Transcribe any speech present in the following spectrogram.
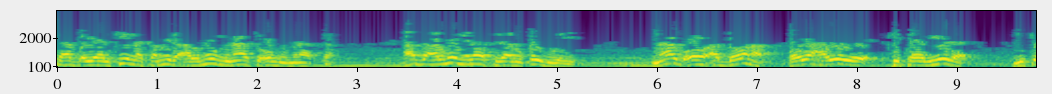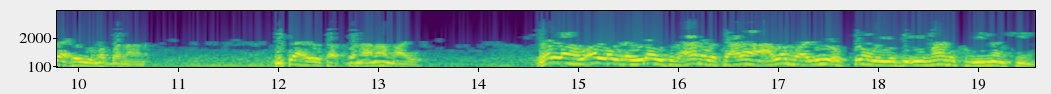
shaabayaalkiina kamida almu'minaati oo mu'minaadka. Hadda almu'minaatkidaanu qeyd weeye. Naag oo addoona oo waxa weeye kitaabiyada nikaaxeedu ma banaana. Nikaaxeedu taas banaanaa maayo wallaahu allow dhah ilaahi subxaanau watacaala aclamu allihii ogsoon weeye biiimaanikum iimaankiina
